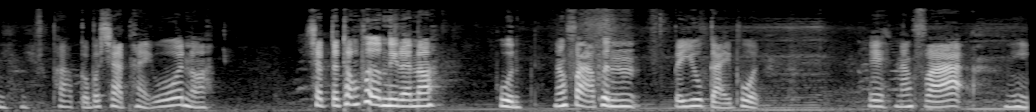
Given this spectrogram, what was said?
นี่นี่ภาพกับบชัดให้โอ้ยเนาะชัดแต่ท้องเพิ่มนี่แหละเนาะพูนนางฟ้าเพิ่นไปยู่ไก่โพดเฮ้นางฟ้า นี่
